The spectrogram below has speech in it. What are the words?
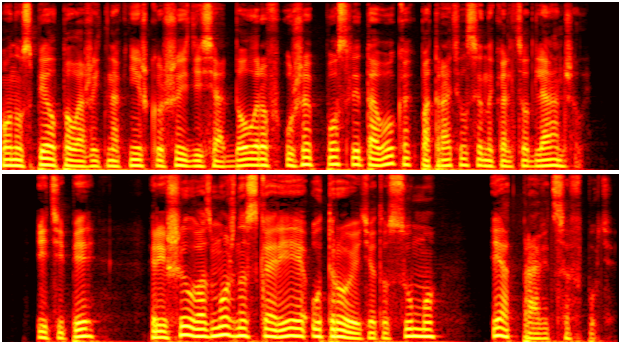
Он успел положить на книжку 60 долларов уже после того, как потратился на кольцо для Анжелы. И теперь решил, возможно, скорее утроить эту сумму и отправиться в путь.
